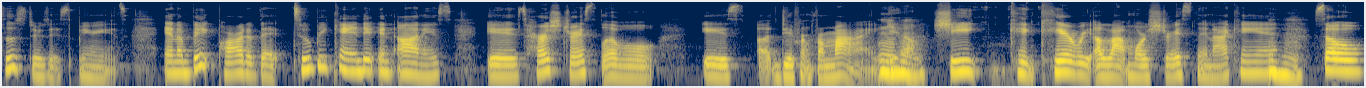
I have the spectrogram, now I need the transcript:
sister's experience. And a big part of that, to be candid and honest, is her stress level is uh, different from mine. Yeah. She can carry a lot more stress than I can. So,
